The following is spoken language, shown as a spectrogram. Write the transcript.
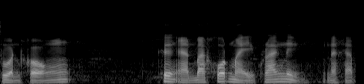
ส่วนของ เครื่องอ่านบาร์โค้ดใหม่อีกครั้งหนึ่งนะครับ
